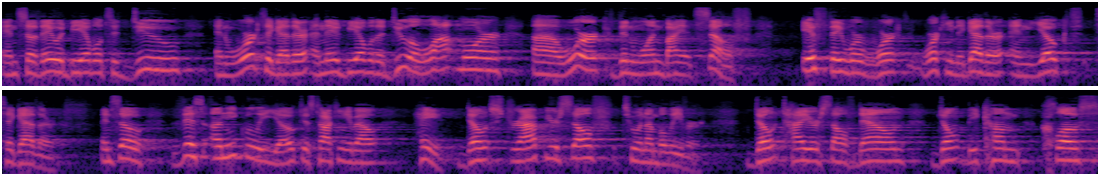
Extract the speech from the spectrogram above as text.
And so they would be able to do and work together, and they'd be able to do a lot more uh, work than one by itself if they were work, working together and yoked together. And so this unequally yoked is talking about hey, don't strap yourself to an unbeliever. Don't tie yourself down. Don't become close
